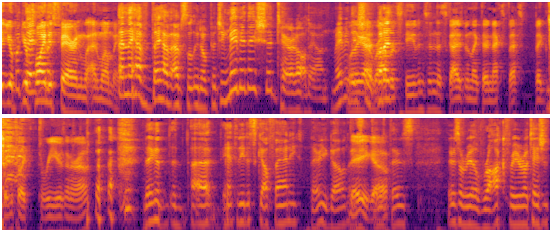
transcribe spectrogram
your, But your they- point but- is fair and, and well made. and they have they have absolutely no pitching. Maybe they should tear it all down. Maybe well, they they should. got But I, Robert Stephenson. This guy's been like their next best big thing for like three years in a row. They could uh, Anthony DeSclafani. There you go. There you go. There's, there's a real rock for your rotation.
